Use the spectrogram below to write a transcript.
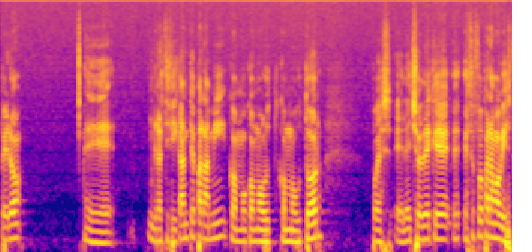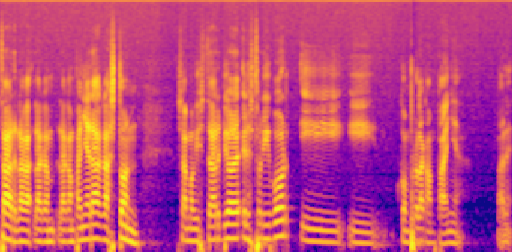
Pero gratificante para mí como, como, como, autor, pues el hecho de que esto fue para Movistar, la, la, campaña era Gastón. O sea, Movistar vio el storyboard y, compró la campaña. ¿vale?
